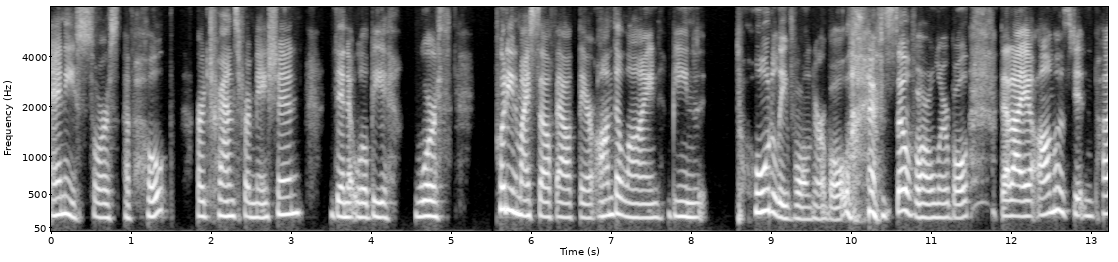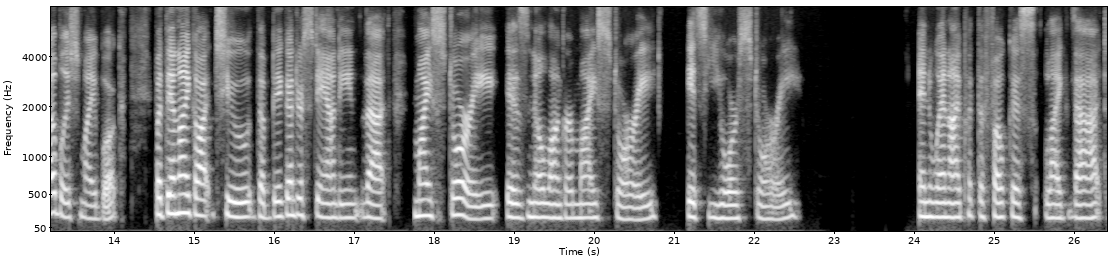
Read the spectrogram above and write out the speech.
any source of hope or transformation, then it will be worth putting myself out there on the line, being totally vulnerable. I was so vulnerable that I almost didn't publish my book. But then I got to the big understanding that my story is no longer my story, it's your story. And when I put the focus like that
